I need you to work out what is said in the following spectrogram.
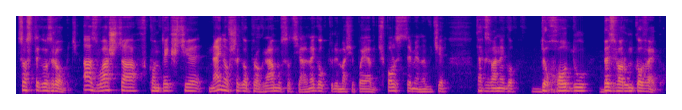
co z tego zrobić, a zwłaszcza w kontekście najnowszego programu socjalnego, który ma się pojawić w Polsce, mianowicie tak zwanego dochodu bezwarunkowego.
